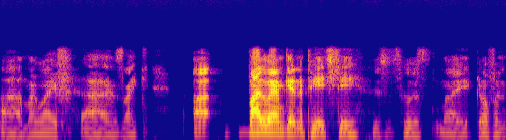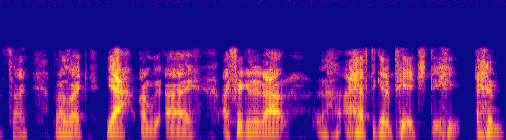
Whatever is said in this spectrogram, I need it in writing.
uh, my wife uh, was like, uh, by the way, I'm getting a PhD. This is, was my girlfriend at the time. But I was like, yeah, I'm, I, I figured it out. I have to get a PhD. And,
